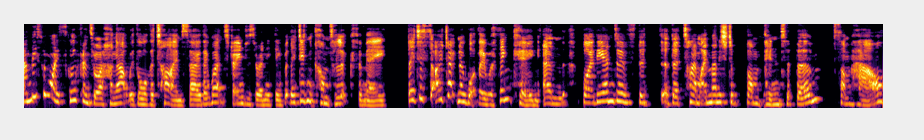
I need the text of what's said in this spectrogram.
And these were my school friends who I hung out with all the time. So they weren't strangers or anything, but they didn't come to look for me. They just, I don't know what they were thinking. And by the end of the, the time, I managed to bump into them somehow.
